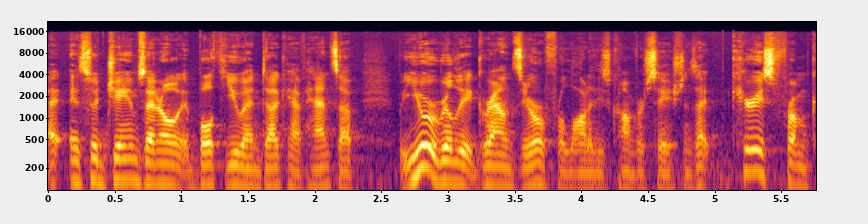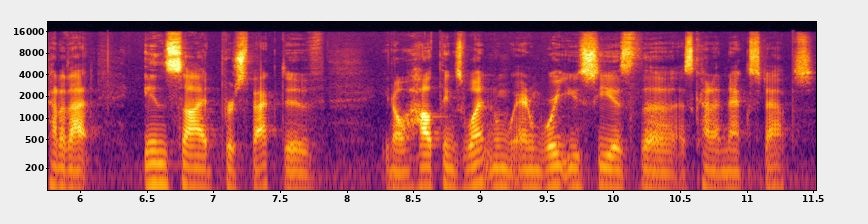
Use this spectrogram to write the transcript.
Uh, and so, James, I know both you and Doug have hands up, but you were really at ground zero for a lot of these conversations. I'm curious from kind of that inside perspective, you know, how things went and, and what you see as the as kind of next steps.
